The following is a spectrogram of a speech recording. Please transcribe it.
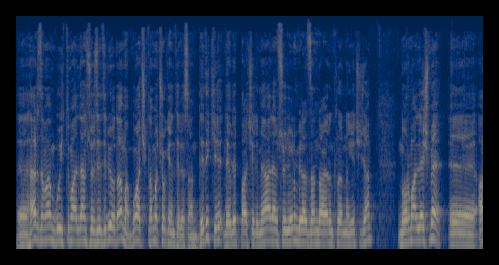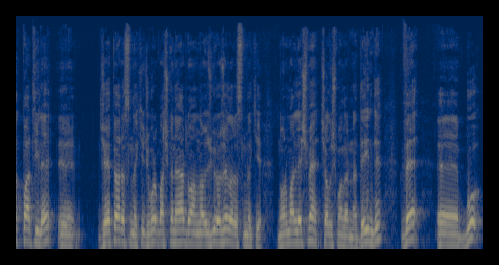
E, her zaman bu ihtimalden söz ediliyordu ama bu açıklama çok enteresan. Dedi ki Devlet Bahçeli mealen söylüyorum birazdan da ayrıntılarına geçeceğim. Normalleşme e, AK Parti ile e, CHP arasındaki Cumhurbaşkanı Erdoğan'la Özgür Özel arasındaki normalleşme çalışmalarına değindi ve e, bu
